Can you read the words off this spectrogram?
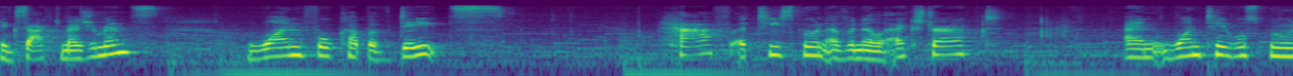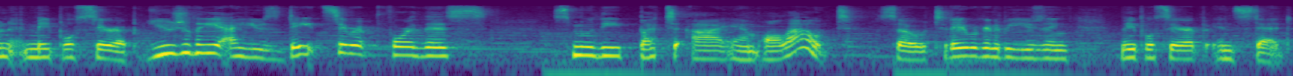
exact measurements, one full cup of dates, half a teaspoon of vanilla extract, and one tablespoon maple syrup. Usually I use date syrup for this smoothie, but I am all out. So today we're going to be using maple syrup instead.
